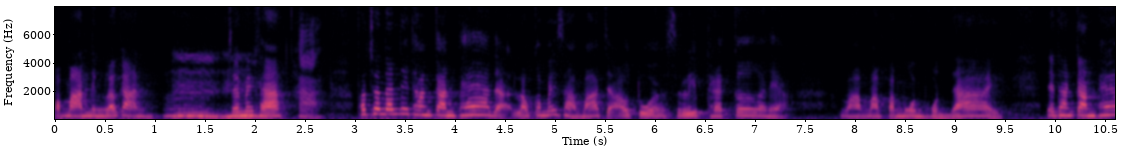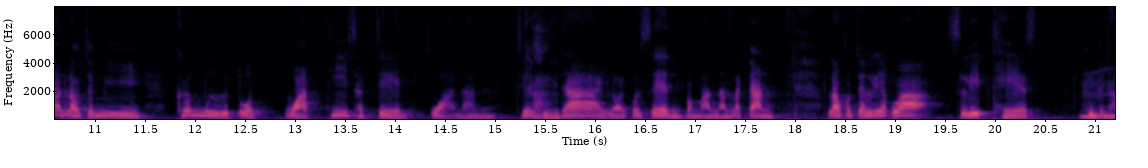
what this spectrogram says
ประมาณหนึ่งแล้วกันๆอืมใช่ไหมคะค่ะเพราะฉะนั้นในทางการแพทย์อะเราก็ไม่สามารถจะเอาตัว sleep tracker เนี่ยมามาประมวลผลได้ ในทางการแพทย์เราจะมีเครื่องมือตรวจวัดที่ชัดเจนกว่านั้น เชื่อถือได้ร้อยเปอร์เซ็นต์ประมาณนั้นละกัน เราก็จะเรียกว่า sleep test คือไปท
